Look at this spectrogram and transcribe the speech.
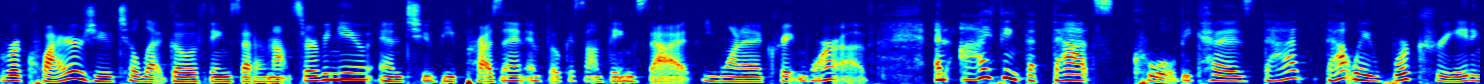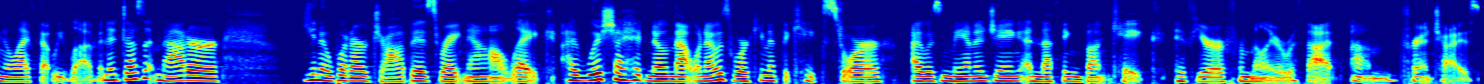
requires you to let go of things that are not serving you and to be present and focus on things that you want to create more of. And I think that that's cool because that that way we're creating a life that we love. And it doesn't matter you know, what our job is right now. Like, I wish I had known that when I was working at the cake store. I was managing a Nothing Bundt Cake, if you're familiar with that um, franchise.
